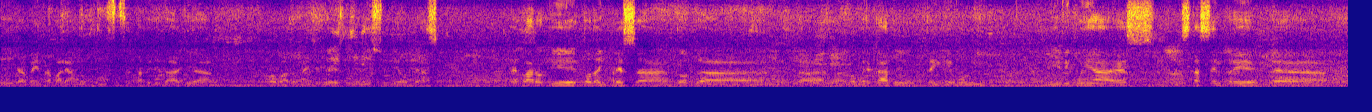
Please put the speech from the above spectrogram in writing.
e já vem trabalhando com sustentabilidade há, provavelmente desde o início de operação. É claro que toda empresa, todo o mercado tem que evoluir e Vicunha está sempre é, é,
